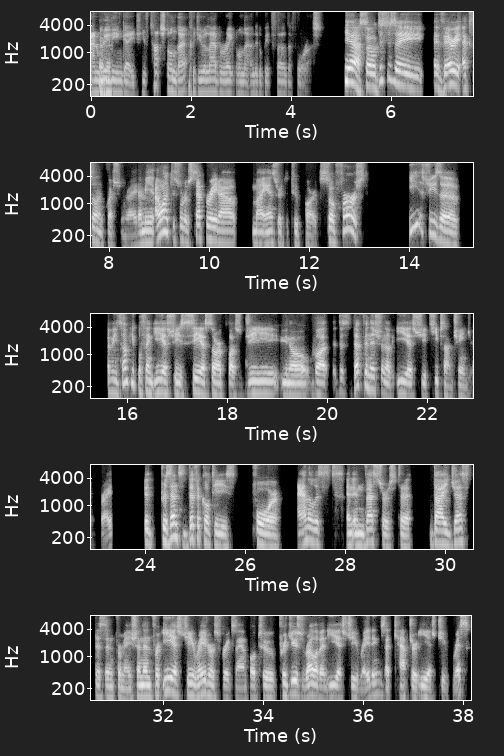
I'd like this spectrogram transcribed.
and mm-hmm. really engage? You've touched on that. Could you elaborate on that a little bit further for us? Yeah, so this is a, a very excellent question, right? I mean, I wanted to sort of separate out my answer to two parts. So, first, ESG is a I mean, some people think ESG is CSR plus G, you know, but this definition of ESG keeps on changing, right? It presents difficulties for analysts and investors to digest this information and for ESG raters, for example, to produce relevant ESG ratings that capture ESG risk.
